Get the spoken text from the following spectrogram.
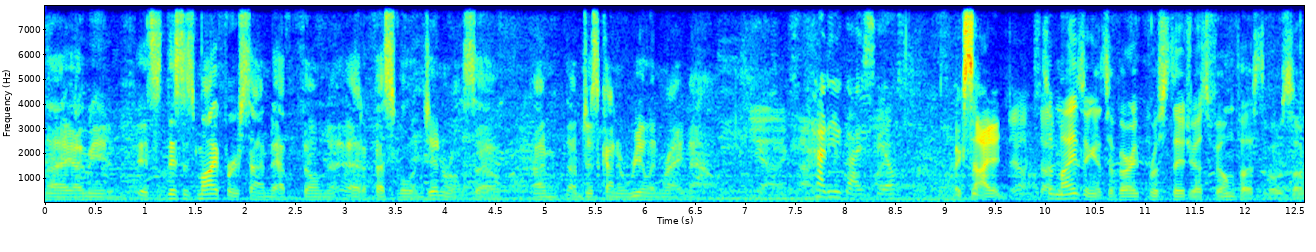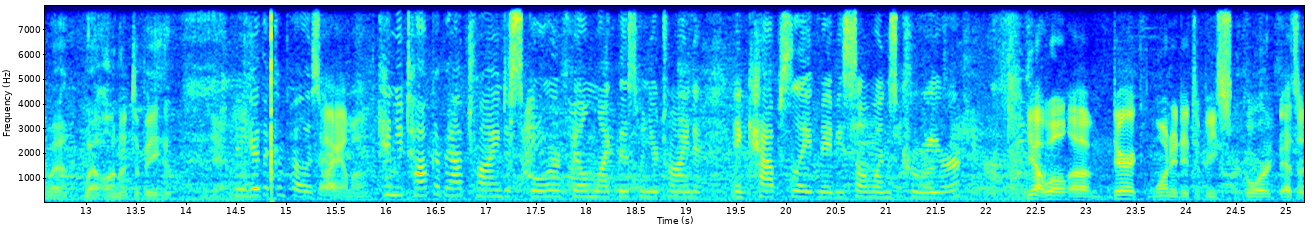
I, I mean, it's this is my first time to have a film at a festival in general, so I'm I'm just kind of reeling right now. How do you guys feel? Excited. It's amazing. It's a very prestigious film festival, so we're, we're honored to be here. Now, you're the composer. I am a- Can you talk about trying to score a film like this when you're trying to encapsulate maybe someone's career? Yeah, well, um, Derek wanted it to be scored as a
